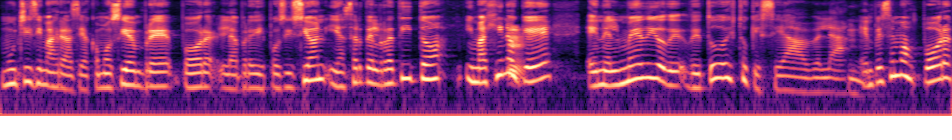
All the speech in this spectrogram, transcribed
Muchísimas gracias, como siempre, por la predisposición y hacerte el ratito. Imagino mm. que en el medio de, todo esto que se habla, mm. empecemos por,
